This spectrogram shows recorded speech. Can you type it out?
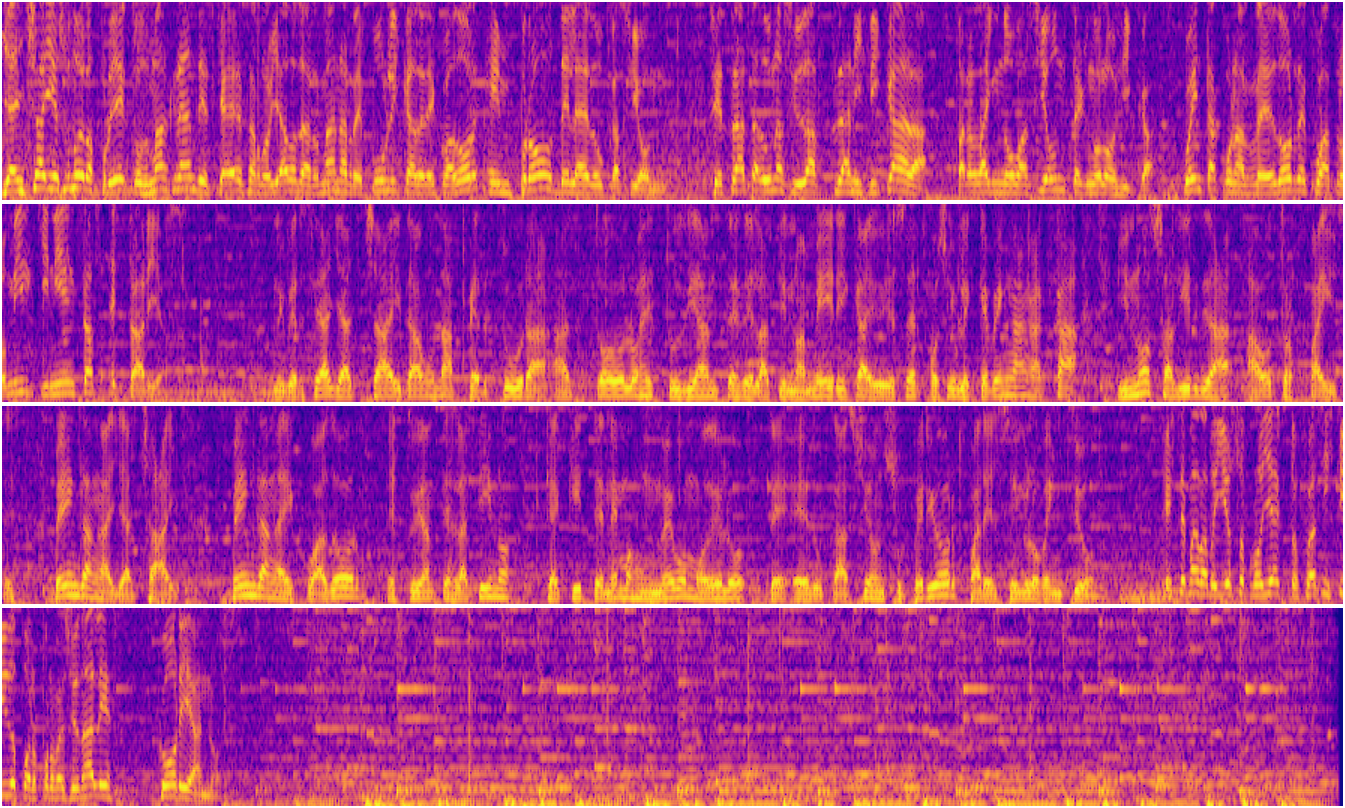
Yanchay es uno de los proyectos más grandes que ha desarrollado la hermana República del Ecuador en pro de la educación. Se trata de una ciudad planificada para la innovación tecnológica. Cuenta con alrededor de 4.500 hectáreas. La Universidad Yachay da una apertura a todos los estudiantes de Latinoamérica y de ser posible que vengan acá y no salir ya a otros países. Vengan a Yachay, vengan a Ecuador, estudiantes latinos, que aquí tenemos un nuevo modelo de educación superior para el siglo XXI. Este maravilloso proyecto fue asistido por profesionales coreanos.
